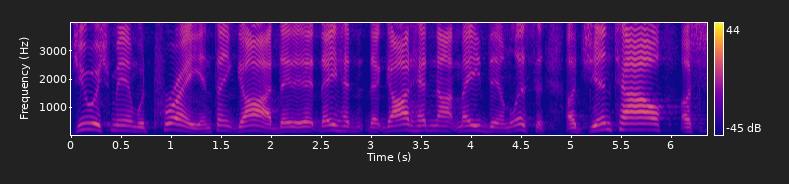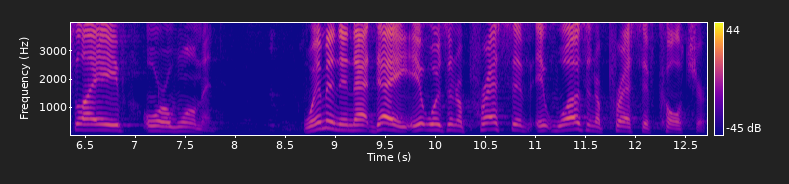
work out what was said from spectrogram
Jewish men would pray and thank God that, they had, that God had not made them, listen, a Gentile, a slave, or a woman. Women in that day, it was an oppressive, it was an oppressive culture.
